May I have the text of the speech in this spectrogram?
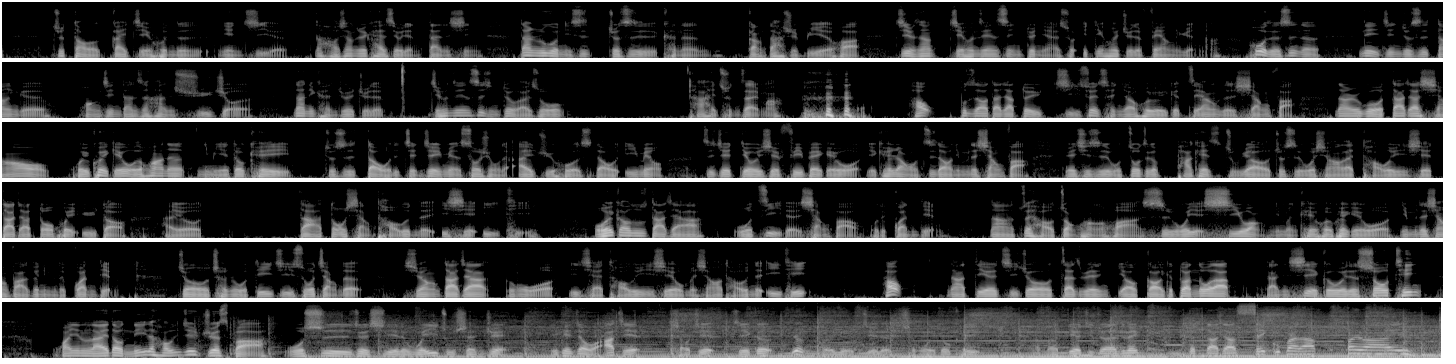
就到了该结婚的年纪了。那好像就开始有点担心，但如果你是就是可能刚大学毕业的话，基本上结婚这件事情对你来说一定会觉得非常远啊，或者是呢，你已经就是当一个黄金单身汉许久了，那你可能就会觉得结婚这件事情对我来说，它还存在吗？好，不知道大家对于几岁成家会有一个怎样的想法？那如果大家想要回馈给我的话呢，你们也都可以。就是到我的简介里面搜寻我的 IG，或者是到我的 email 直接丢一些 feedback 给我，也可以让我知道你们的想法。因为其实我做这个 podcast 主要就是我想要来讨论一些大家都会遇到，还有大家都想讨论的一些议题。我会告诉大家我自己的想法，我的观点。那最好的状况的话，是我也希望你们可以回馈给我你们的想法跟你们的观点。就诚如我第一集所讲的。希望大家跟我一起来讨论一些我们想要讨论的议题。好，那第二集就在这边要告一个段落啦。感谢各位的收听，欢迎来到你的好邻居杰斯霸，我是这个系列的唯一主持人 J，也可以叫我阿杰、小杰、杰哥，任何有杰的称谓都可以。那么第二集就在这边跟大家 say goodbye 啦，拜拜。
